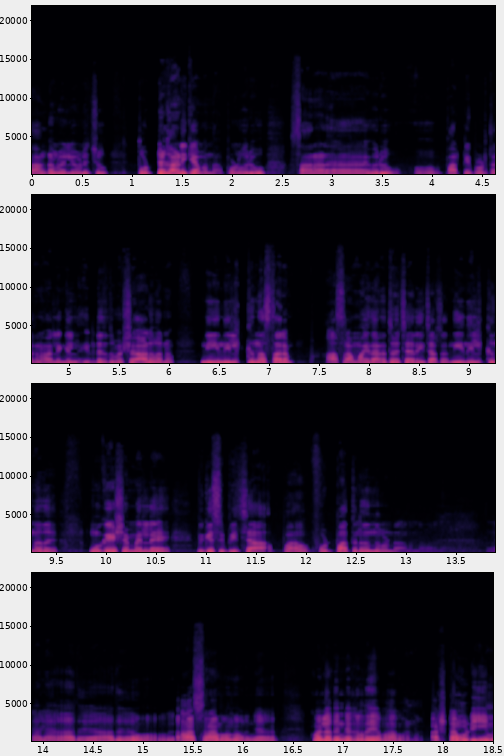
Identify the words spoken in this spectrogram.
താങ്കൾ വെല്ലുവിളിച്ചു തൊട്ട് കാണിക്കാൻ വന്ന. അപ്പോൾ ഒരു സ്ഥാനാ ഒരു പാർട്ടി പ്രവർത്തകനോ അല്ലെങ്കിൽ ഇടതുപക്ഷ ആൾ പറഞ്ഞു നീ നിൽക്കുന്ന സ്ഥലം ആശ്രമ മൈതാനത്ത് വെച്ചാൽ നീ ചർച്ച. നീ നിൽക്കുന്നത് മുകേഷ് എം എൽ എ വികസിപ്പിച്ച ഫുട്പാത്തിൽ നിന്നുകൊണ്ടാണെന്ന് പറഞ്ഞു. അല്ല അത് അത് ആശ്രാമം എന്ന് പറഞ്ഞാൽ കൊല്ലത്തിന്റെ ഹൃദയഭാഗമാണ്. അഷ്ടമുടിയും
